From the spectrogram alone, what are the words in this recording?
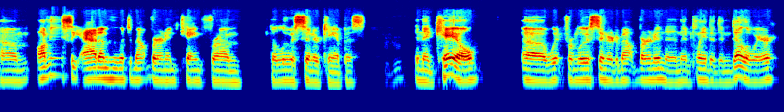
um, obviously adam who went to mount vernon came from the lewis center campus Mhm. and then kale uh, went from lewis center to mount vernon and then planted in delaware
